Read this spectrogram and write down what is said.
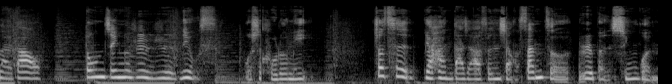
来到东京日日 news，我是库鲁米。这次要和大家分享三则日本新闻。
